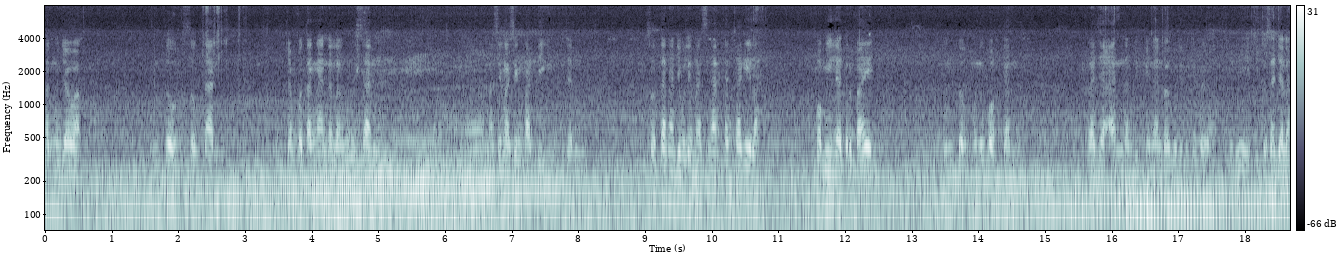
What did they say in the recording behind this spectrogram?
tanggungjawab untuk Sultan campur tangan dalam urusan uh, masing-masing parti dan Sultan hanya boleh menasihatkan carilah formula terbaik untuk menubuhkan kerajaan dan pimpinan baru di negara. Jadi itu sajalah.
